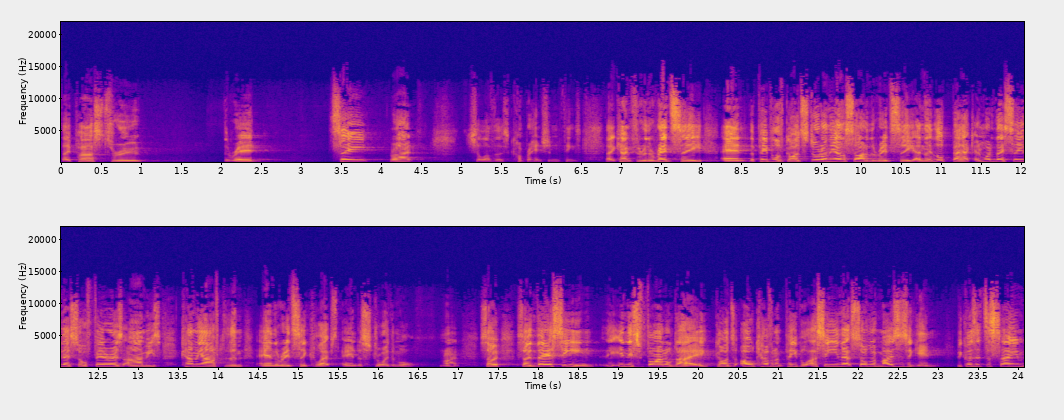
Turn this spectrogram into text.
They passed through the Red Sea right? She'll love those comprehension things. They came through the Red Sea, and the people of God stood on the other side of the Red Sea, and they looked back, and what did they see? They saw Pharaoh's armies coming after them, and the Red Sea collapsed and destroyed them all. Right? So, so they're singing, in this final day, God's old covenant people are singing that song of Moses again because it's the same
